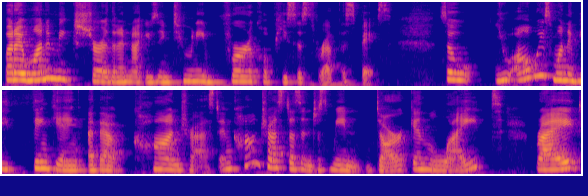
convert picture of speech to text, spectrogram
but I want to make sure that I'm not using too many vertical pieces throughout the space. So, you always want to be thinking about contrast, and contrast doesn't just mean dark and light right?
